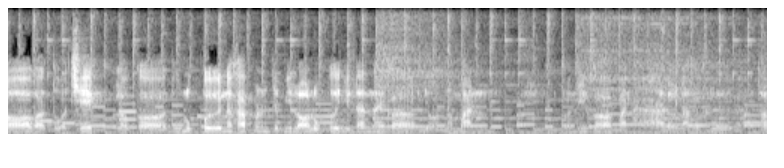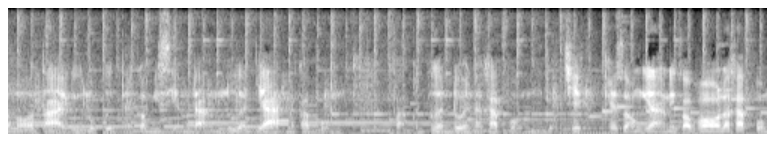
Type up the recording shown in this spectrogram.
ล้อก็ตรวจเช็ค แล้วก็ดูลูกปืนนะครับ มันจะมีล้อลูกปืนอยู่ด้านในก็หยอดน้ำมัน นี้ก็ปัญหาหลักๆก็คือถ้าล้อตายหรือลูกปืนแต่ก็มีเสียงดังเลื่อนยากนะครับผมฝากเพื่อนๆด้วยนะครับ ผมตรวจเช็คแค่ 2 อย่างนี้ก็พอแล้วครับ ผม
